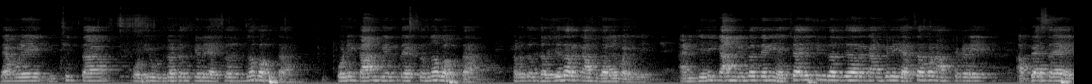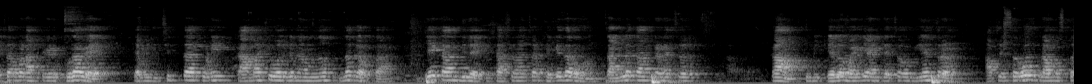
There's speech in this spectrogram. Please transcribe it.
त्यामुळे निश्चितता कोणी उद्घाटन केलं याचं न बघता कोणी काम घेतलं याचं न बघता खरं तर दर्जेदार काम झालं पाहिजे. आणि ज्यांनी काम घेतलं त्यांनी ह्याच्या देखील दर्जेदार काम केले याचा पण आमच्याकडे अभ्यास आहे याचा पण आमच्याकडे पुरावे आहे त्यामुळे निश्चितता कोणी कामाची वर्गणा न करता जे काम दिलंय ते शासनाचा ठेकेदार म्हणून चांगलं काम करण्याचं काम तुम्ही केलं पाहिजे आणि त्याच्यावर नियंत्रण आपले सर्वच ग्रामस्थ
